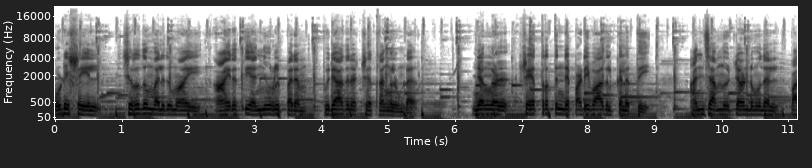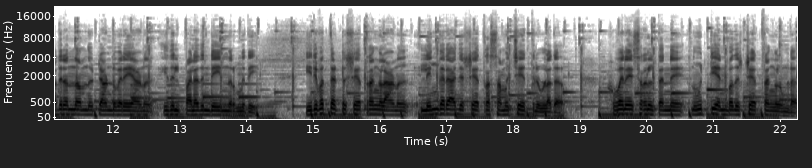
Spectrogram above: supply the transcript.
ഒഡീഷയിൽ ചെറുതും വലുതുമായി ആയിരത്തി അഞ്ഞൂറിൽ പരം പുരാതന ക്ഷേത്രങ്ങളുണ്ട്. ഞങ്ങൾ ക്ഷേത്രത്തിന്റെ പടിവാതിൽക്കലെത്തി. അഞ്ചാം നൂറ്റാണ്ട് മുതൽ പതിനൊന്നാം നൂറ്റാണ്ട് വരെയാണ് ഇതിൽ പലതിന്റെയും നിർമ്മിതി. ഇരുപത്തെട്ട് ക്ഷേത്രങ്ങളാണ് ലിംഗരാജ ക്ഷേത്ര സമുച്ചയത്തിലുള്ളത്. ഭുവനേശ്വറിൽ തന്നെ നൂറ്റി എൺപത് ക്ഷേത്രങ്ങളുണ്ട്.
